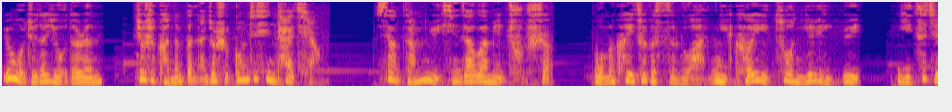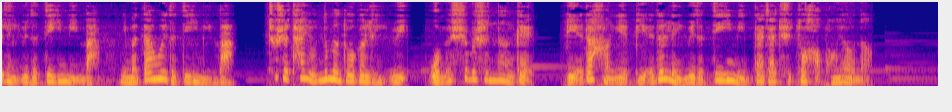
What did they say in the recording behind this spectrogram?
因为我觉得有的人就是可能本来就是攻击性太强，像咱们女性在外面处事，我们可以这个思路啊，你可以做你领域你自己领域的第一名吧，你们单位的第一名吧。就是他有那么多个领域，我们是不是能给别的行业、别的领域的第一名，大家去做好朋友呢？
